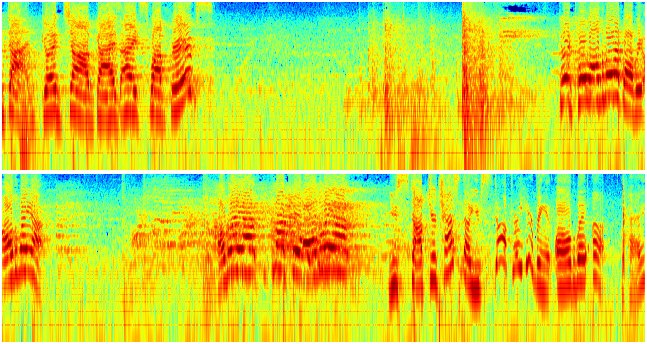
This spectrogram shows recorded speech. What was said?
We're done. Good job, guys. All right, swap groups. Good. Pull all the way up, Aubrey. All the way up. All the way up. Come on, pull all the way up. You stopped your chest, though. You stopped right here. Bring it all the way up, okay?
